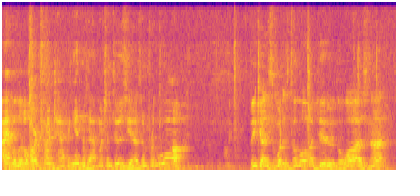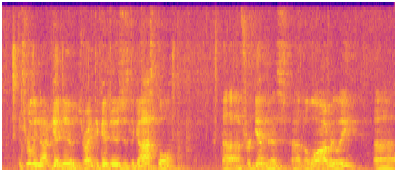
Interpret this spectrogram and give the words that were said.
I have a little hard time tapping into that much enthusiasm for the law. Because what does the law do? The law is not it's really not good news, right? The good news is the gospel uh, of forgiveness. Uh, the law really, uh,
